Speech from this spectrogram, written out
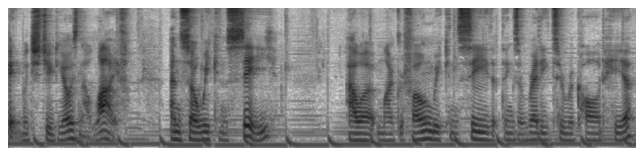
Bitwig Studio is now live. And so we can see our microphone, we can see that things are ready to record here.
